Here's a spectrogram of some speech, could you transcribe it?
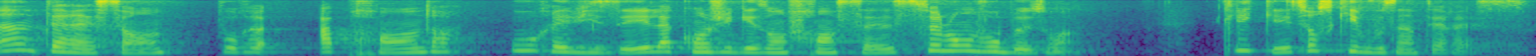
intéressantes pour apprendre ou réviser la conjugaison française selon vos besoins. Cliquez sur ce qui vous intéresse.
